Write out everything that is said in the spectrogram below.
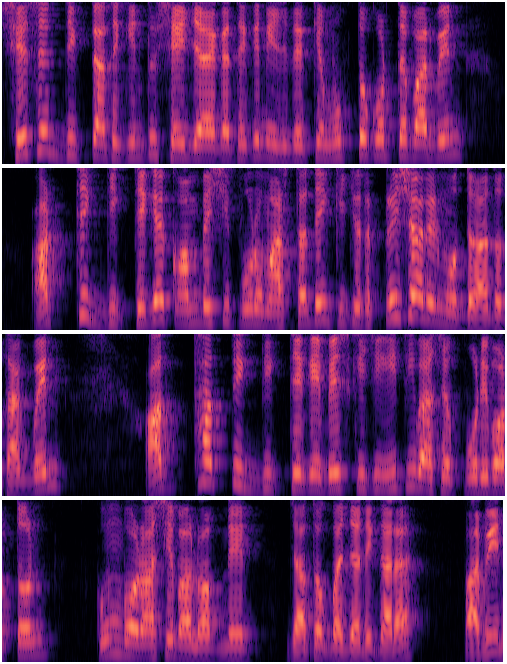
শেষের দিকটাতে কিন্তু সেই জায়গা থেকে নিজেদেরকে মুক্ত করতে পারবেন। আর্থিক দিক থেকে কম বেশি পুরো মাসটাতেই কিছুটা প্রেশারের মধ্যে হয়তো থাকবেন। আধ্যাত্মিক দিক থেকে বেশ কিছু ইতিবাচক পরিবর্তন কুম্ভ রাশি বা লগ্নের জাতক বা জাতিকারা পাবেন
